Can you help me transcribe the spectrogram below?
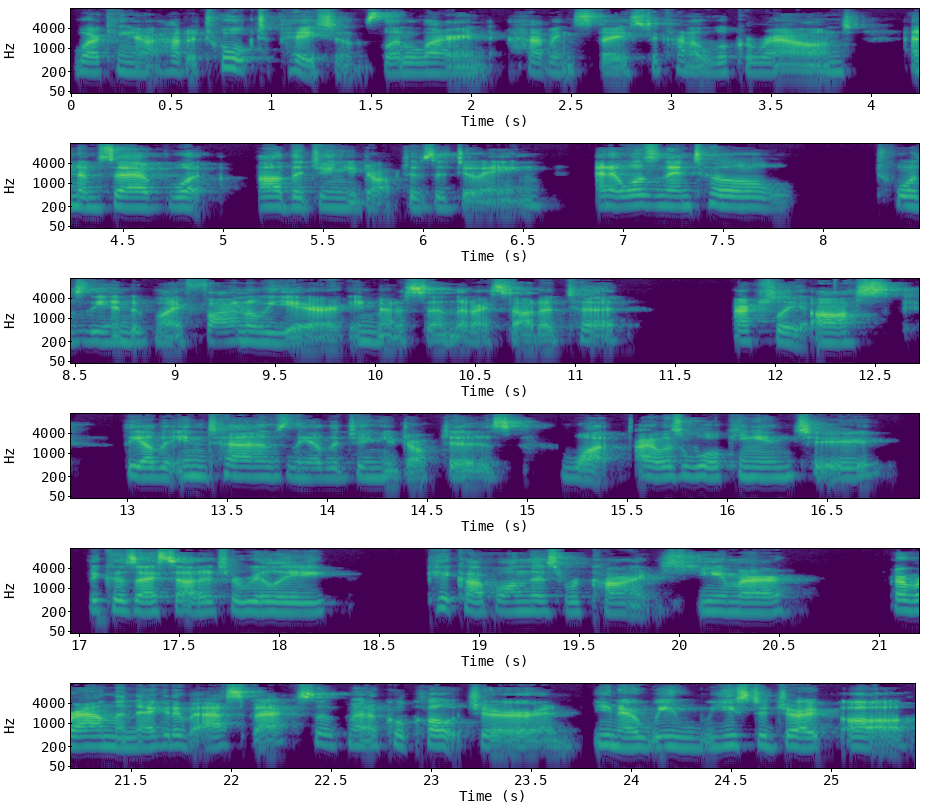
working out how to talk to patients let alone having space to kind of look around and observe what other junior doctors are doing. And it wasn't until towards the end of my final year in medicine that I started to actually ask the other interns and the other junior doctors what I was walking into because I started to really pick up on this recurrent humor around the negative aspects of medical culture. And, you know, we used to joke, oh,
